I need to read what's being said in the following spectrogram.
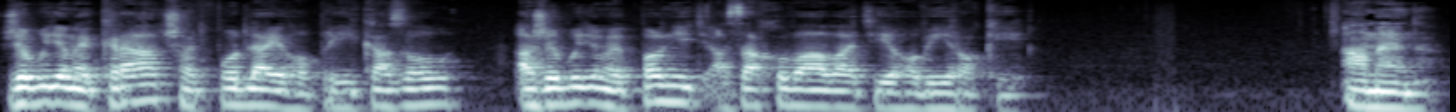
že budeme kráčať podľa jeho príkazov a že budeme plniť a zachovávať jeho výroky. Amen.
